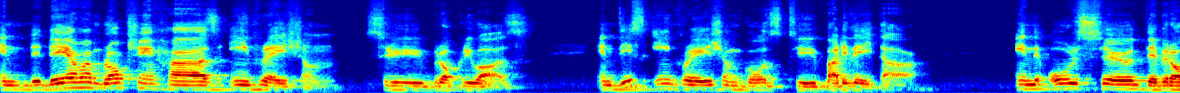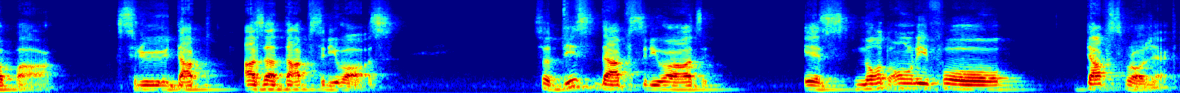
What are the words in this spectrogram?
And the layer one blockchain has inflation through block rewards. And this inflation goes to validator and also developer through DApp, other dApps rewards. So this dApps rewards is not only for dApps project,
